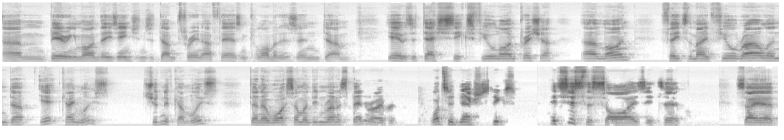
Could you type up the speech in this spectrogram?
Um, bearing in mind these engines had done three and a half thousand kilometres, and um, yeah, it was a dash six fuel line pressure uh, line feeds the main fuel rail, and uh, yeah, it came loose. Shouldn't have come loose. Don't know why someone didn't run a spanner over it. What's a dash six? It's just the size. It's a say a,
